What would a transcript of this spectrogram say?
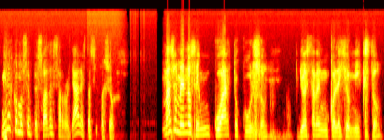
Mira cómo se empezó a desarrollar esta situación. Más o menos en un cuarto curso, yo estaba en un colegio mixto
